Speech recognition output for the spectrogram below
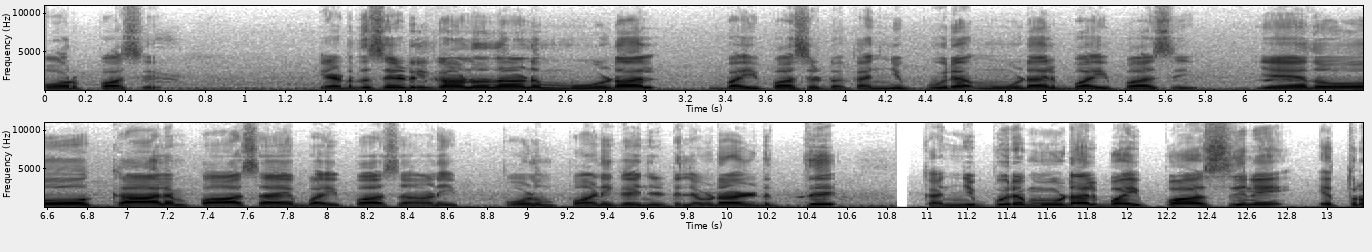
ഓവർപാസ്. ഇടത് സൈഡിൽ കാണുന്നതാണ് മൂടാൽ ബൈപ്പാസ് കേട്ടോ കഞ്ഞിപ്പൂര മൂടാൽ ബൈപ്പാസ്. ഏതോ കാലം പാസ്സായ ബൈപ്പാസാണ് ഇപ്പോഴും പണി കഴിഞ്ഞിട്ടില്ല. ഇവിടെ അടുത്ത് കഞ്ഞിപ്പുര മൂടാൽ ബൈപ്പാസിന് എത്ര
